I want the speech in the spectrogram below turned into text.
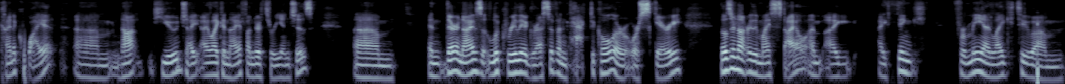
kind of quiet, um, not huge. I, I, like a knife under three inches. Um, and there are knives that look really aggressive and tactical or, or scary. Those are not really my style. I'm, I, I think for me, I like to um,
